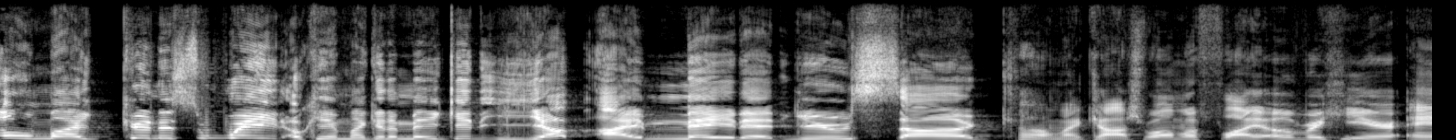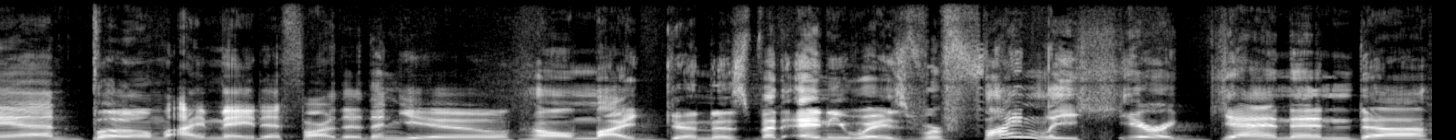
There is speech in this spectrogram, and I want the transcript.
Oh my goodness, wait. Okay, am I gonna make it? Yup, I made it. You suck. Oh my gosh. Well, I'm gonna fly over here and boom, I made it farther than you. Oh my goodness. But anyways, we're finally here again. And, uh,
